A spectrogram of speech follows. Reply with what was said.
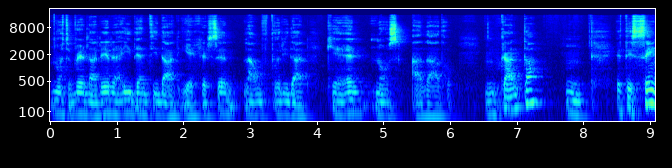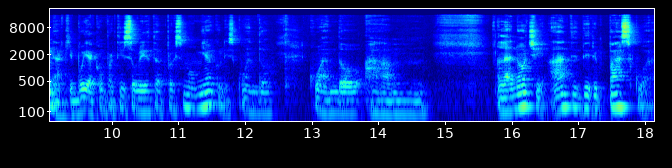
nuestra verdadera identidad y ejercer la autoridad que Él nos ha dado. Me encanta mm, esta escena que voy a compartir sobre este próximo miércoles cuando, cuando la noche antes de Pascua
